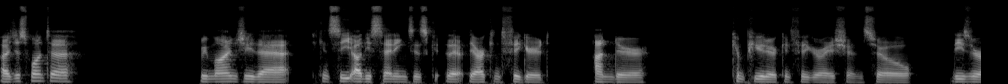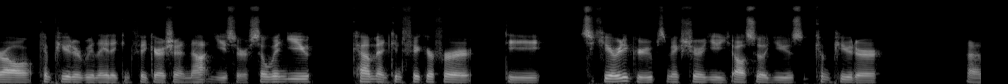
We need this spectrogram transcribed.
I just want to remind you that you can see all these settings is they are configured under computer configuration. So these are all computer related configuration, and not user. So when you come and configure for the security groups, make sure you also use computer uh,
